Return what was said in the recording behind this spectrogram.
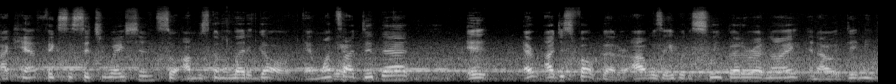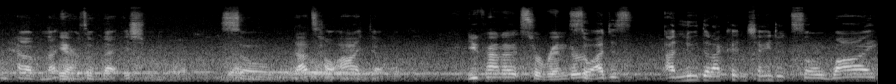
I can't fix the situation, so I'm just going to let it go. And once Yeah. I did that, it, I just felt better. I was able to sleep better at night, and I didn't even have nightmares of that issue anymore. So that's how I dealt with it. You kind of surrender. So I just I knew that I couldn't change it. So why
